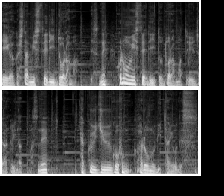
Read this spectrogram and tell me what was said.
映画化したミステリードラマですね。これもミステリーとドラマというジャンルになってますね。115分ハロームビー対応です。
